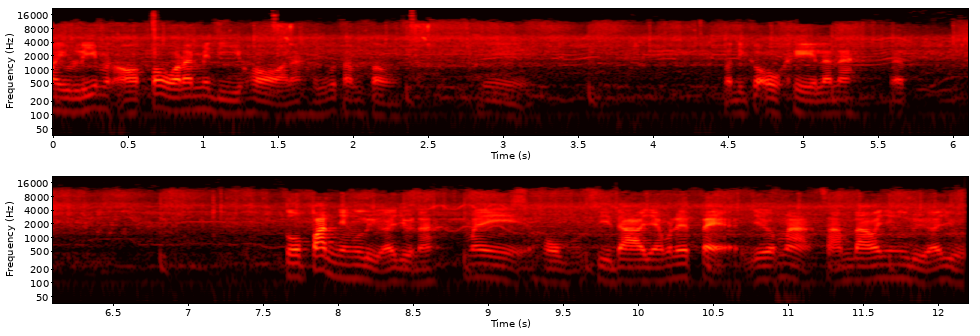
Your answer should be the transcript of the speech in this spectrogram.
มายุริมันออโต้ได้ไม่ดีพอนะผมพูดตามตรง นี่ ตอนนี้ก็โอเคแล้วนะแต่ตัวปั้นยังเหลืออยู่นะ ไม่ผมสีดาวยังไม่ได้แตะเยอะมากสามดาวก็ยังเหลืออยู่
